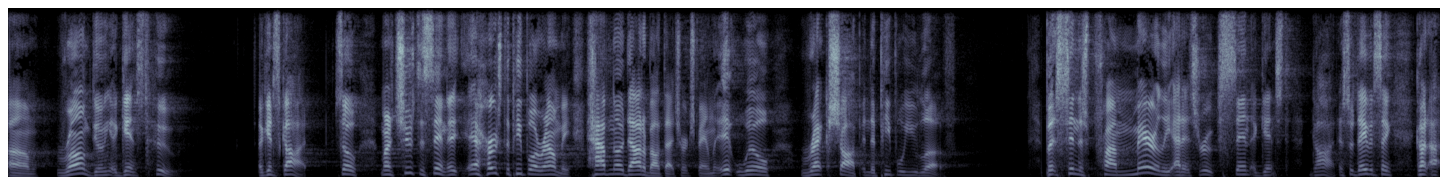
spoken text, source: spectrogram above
um, wrongdoing against who? Against God. So when I choose to sin, it, it hurts the people around me. Have no doubt about that, church family. It will wreck shop in the people you love. But sin is primarily at its root sin against God. And so David's saying, God, I,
